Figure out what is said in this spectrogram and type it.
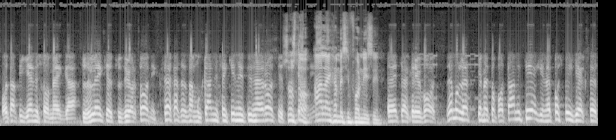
Όταν πηγαίνει στο Μέγκα, τους λέει και τους διορθώνει. Ξέχασες να μου κάνεις εκείνη την ερώτηση. Σωστό. Γιάννη. Άλλα είχαμε συμφωνήσει. Έτσι ακριβώς. Δεν μου λες και με το ποτάμι τι έγινε, πώς πήγε χθες.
